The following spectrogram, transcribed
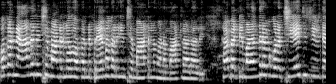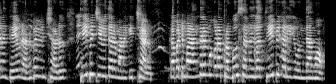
ఒకరిని ఆదరించే మాటలు ఒకరిని ప్రేమ కలిగించే మాటలు మనం మాట్లాడాలి. కాబట్టి మనందరం కూడా చేతి జీవితాన్ని దేవుడు అనుభవించాడు తీపి జీవితాన్ని మనకిచ్చాడు. కాబట్టి మనందరం కూడా ప్రభు సన్నిధిలో తీపి కలిగి ఉందాము.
